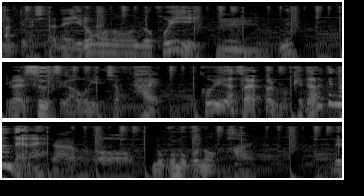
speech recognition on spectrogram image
なんていうかしらね、色物の濃い、うん。ね、いわゆるスーツが多いでしょ？はい。こういうやつはやっぱりもう毛だらけなんだよね。なるほもこもこの。ど。はい。で、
